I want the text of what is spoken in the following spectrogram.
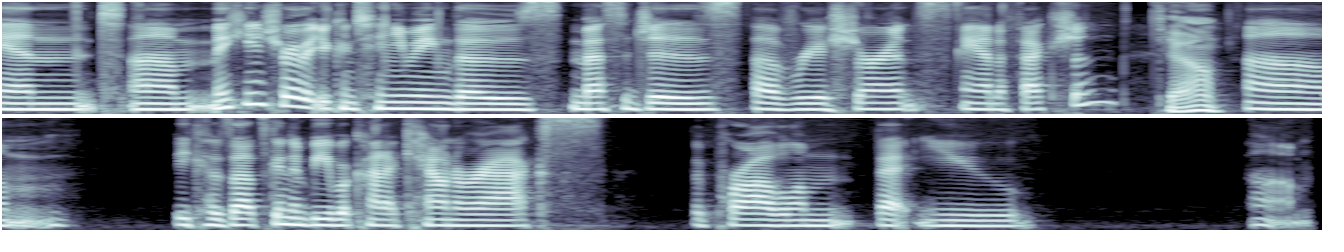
And um, making sure that you're continuing those messages of reassurance and affection. Yeah, Um, because that's going to be what kind of counteracts the problem that you um,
